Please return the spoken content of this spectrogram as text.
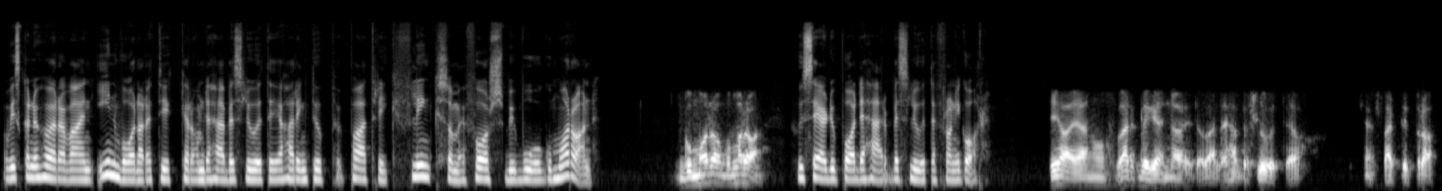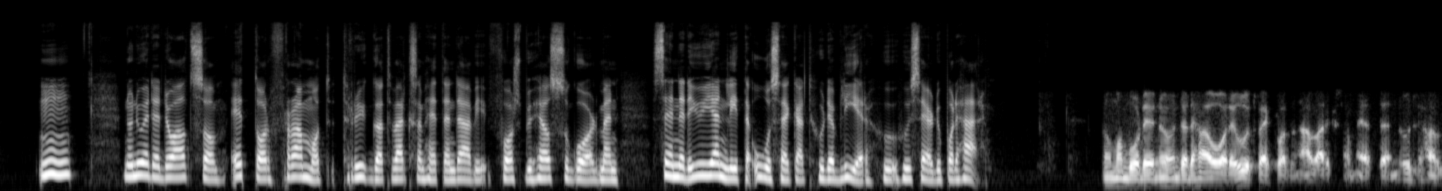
Och vi ska nu höra vad en invånare tycker om det här beslutet. Jag har ringt upp Patrik Flink som är Forsbybo. God morgon. God morgon, god morgon. Hur ser du på det här beslutet från igår? Ja, jag är nog verkligen nöjd över det här beslutet. Det känns verkligen bra. Mm. Nu är det då alltså ett år framåt tryggat verksamheten där vid Forsby hälsogård. Men sen är det ju igen lite osäkert hur det blir. Hur, hur ser du på det här? man borde nu under det här året utveckla den här verksamheten. Nu det har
